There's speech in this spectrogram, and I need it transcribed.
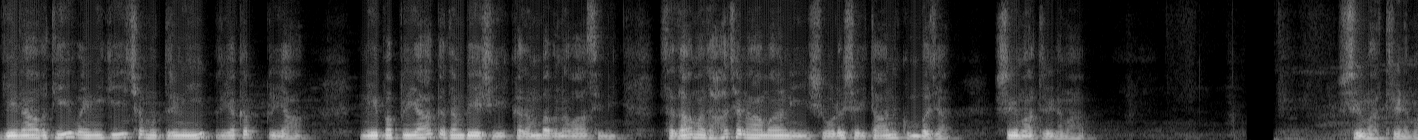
వీణావతి వైణికీ చ ముద్రిణీ ప్రియకప్రియ నీపప్రియా కదంబేషి కదంబవనవాసిని సదామధాచ చ నామాని షోడశైతాని కుంభజ శ్రీమాత్రే నమ శ్రీమాత్రే నమ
